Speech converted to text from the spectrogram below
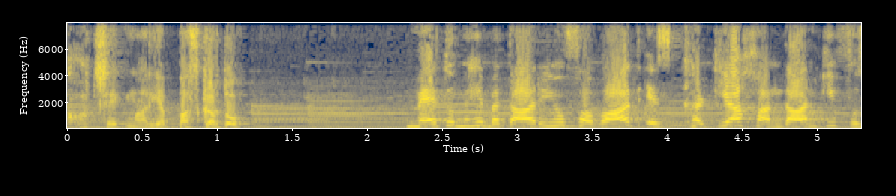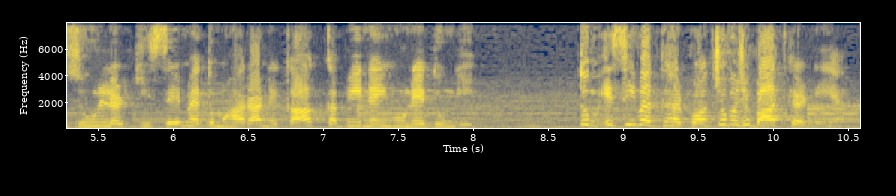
God's sake, मारिया बस कर दो। मैं तुम्हें बता रही हूँ, फवाद, इस घटिया खानदान की फजूल लड़की से मैं तुम्हारा निकाह कभी नहीं होने दूँगी। तुम इसी वक्त घर पहुंचो, मुझे बात करनी है।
